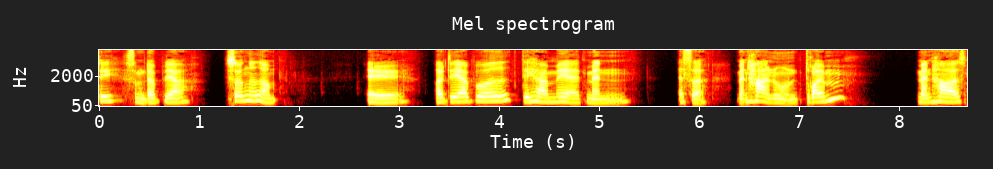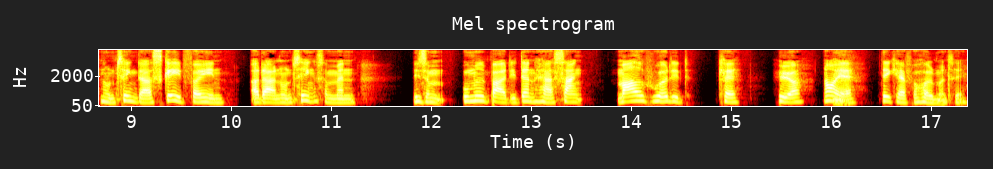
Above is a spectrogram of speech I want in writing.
det, som der bliver sunget om. Øh, og det er både det her med, at man, altså, man har nogle drømme, man har også nogle ting, der er sket for en, og der er nogle ting, som man ligesom umiddelbart i den her sang meget hurtigt kan høre, nå ja, det kan jeg forholde mig til.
